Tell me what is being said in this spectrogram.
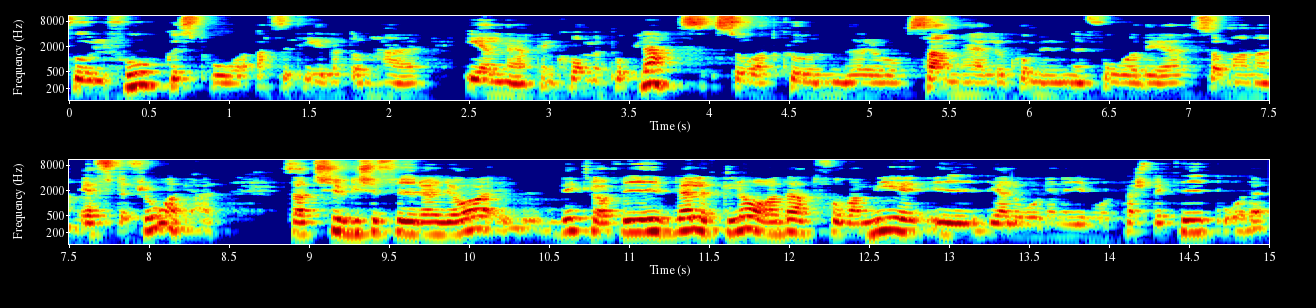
full fokus på att se till att de här elnäten kommer på plats så att kunder och samhälle och kommuner får det som man efterfrågar. Så att 2024, ja, det är klart, vi är väldigt glada att få vara med i dialogen i vårt perspektiv på det,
